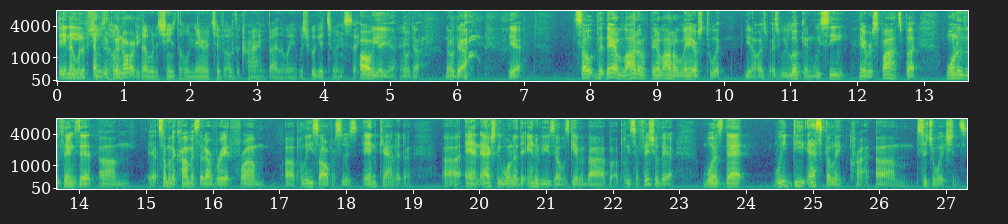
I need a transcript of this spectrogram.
that would have changed the whole, minority That would have changed the whole narrative of the crime, by the way, which we'll get to in a second. Oh yeah, yeah, no doubt, no doubt, yeah. So th- there are a lot of there are a lot of layers to it, you know, as, as we look and we see their response. But one of the things that um, uh, some of the comments that I've read from uh, police officers in Canada, uh, and actually one of the interviews that was given by a police official there, was that we de-escalate crime um, situations,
